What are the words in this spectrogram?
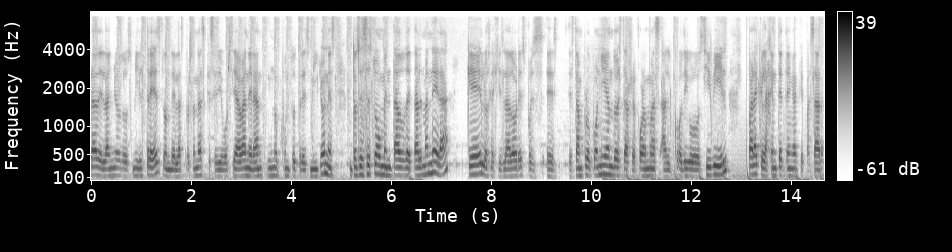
del año 2003, donde las personas que se divorciaban eran 1.3 millones. Entonces esto ha aumentado de tal manera que los legisladores pues están proponiendo estas reformas al Código Civil para que la gente tenga que pasar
